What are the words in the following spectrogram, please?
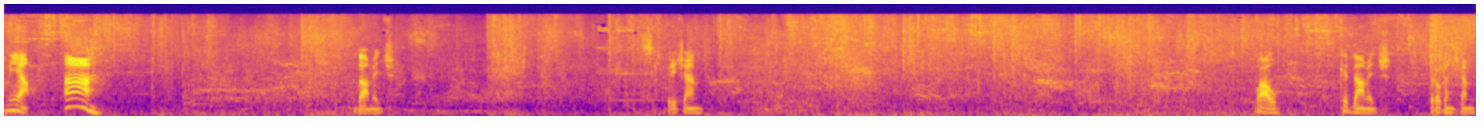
Mia. Ah! Damage. Schifo di champ. Wow. Che damage. Broken champ.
